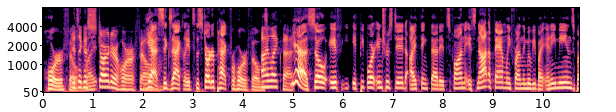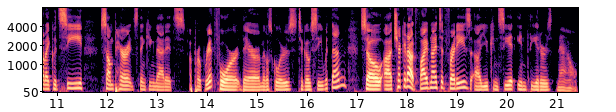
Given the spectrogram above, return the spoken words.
horror film. It's like a starter horror film. Yes, exactly. It's the starter pack for horror films. I like that. Yeah, so if if people are interested, I think that it's fun. It's not a family friendly movie by any means, but I could see some parents thinking that it's appropriate for their middle schoolers to go see with them. So uh, check it out. Five Nights at Freddy's. Uh, you can see it in theaters now.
